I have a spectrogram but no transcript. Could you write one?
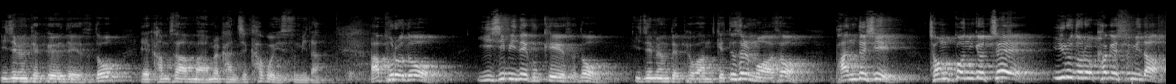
이재명 대표에 대해서도 예, 감사한 마음을 간직하고 있습니다. 앞으로도 22대 국회에서도 이재명 대표와 함께 뜻을 모아서 반드시 정권 교체 이루도록 하겠습니다.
